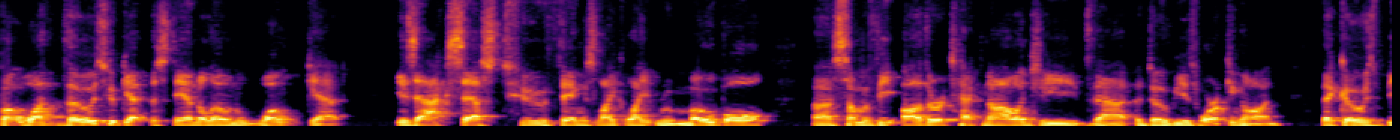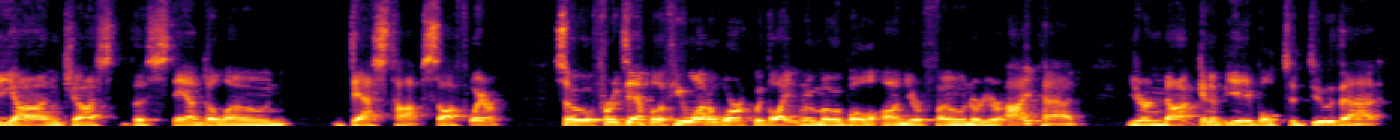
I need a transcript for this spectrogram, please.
But what those who get the standalone won't get is access to things like Lightroom Mobile, uh, some of the other technology that Adobe is working on that goes beyond just the standalone desktop software. So, for example, if you want to work with Lightroom Mobile on your phone or your iPad, you're not going to be able to do that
